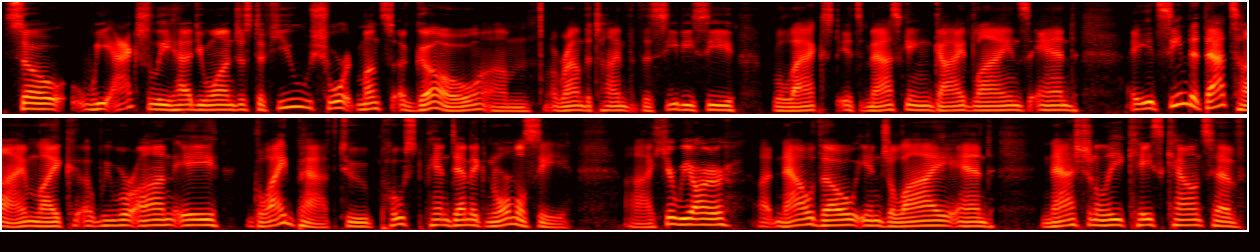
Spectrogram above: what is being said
So, we actually had you on just a few short months ago, um, around the time that the CDC relaxed its masking guidelines. And it seemed at that time like uh, we were on a glide path to post pandemic normalcy. Uh, here we are uh, now, though, in July, and nationally, case counts have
